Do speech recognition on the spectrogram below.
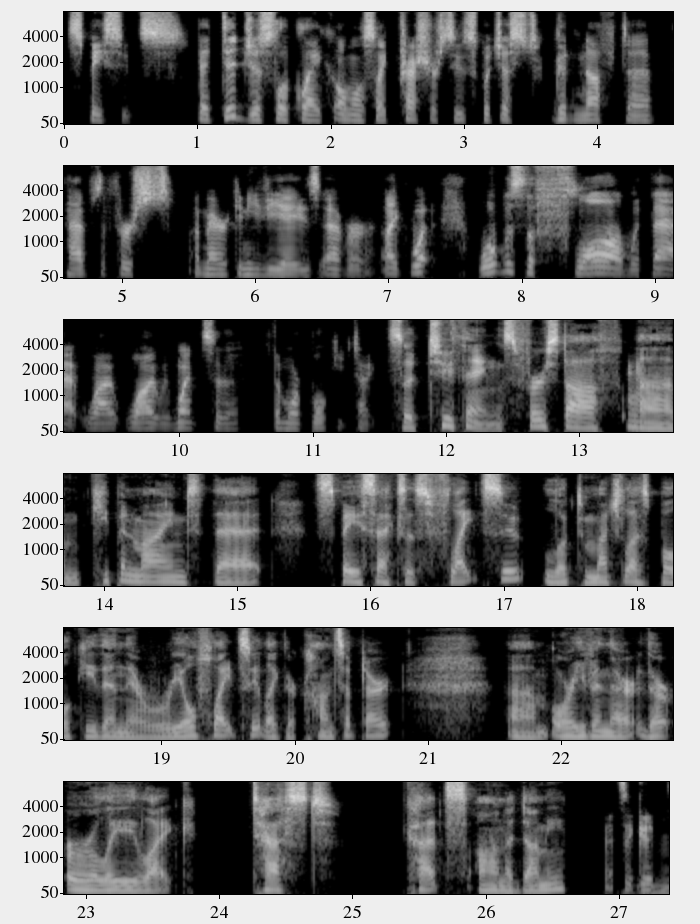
spacesuits that did just look like almost like pressure suits, but just good enough to have the first American EVAs ever. Like what what was the flaw with that? Why why we went to the the more bulky type. So two things. First off, mm. um, keep in mind that SpaceX's flight suit looked much less bulky than their real flight suit, like their concept art, um, or even their their early like test cuts on a dummy. That's a good mm-hmm.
